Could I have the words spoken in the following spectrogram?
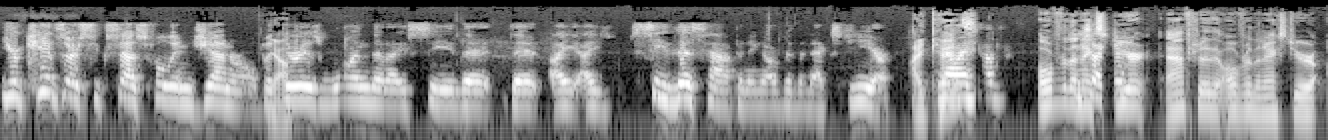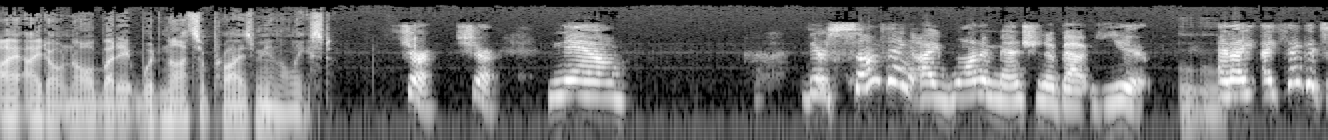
your kids are successful in general, but Yeah. there is one that I see that that I, I see this happening over the next year. I can't I have, over the I'm next sorry. year. After the, over the next year, I I don't know, but it would not surprise me in the least. Sure, sure. Now, there's something I want to mention about you. And I, I think it's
